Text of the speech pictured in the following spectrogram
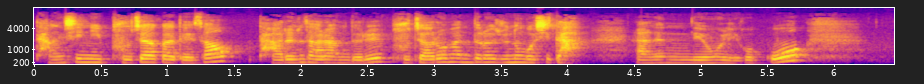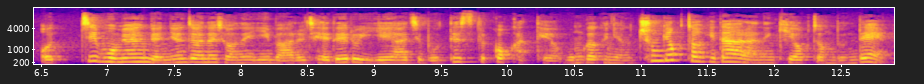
당신이 부자가 돼서 다른 사람들을 부자로 만들어주는 것이다. 라는 내용을 읽었고, 어찌 보면 몇 년 전에 저는 이 말을 제대로 이해하지 못했을 것 같아요. 뭔가 그냥 충격적이다라는 기억 정도인데,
